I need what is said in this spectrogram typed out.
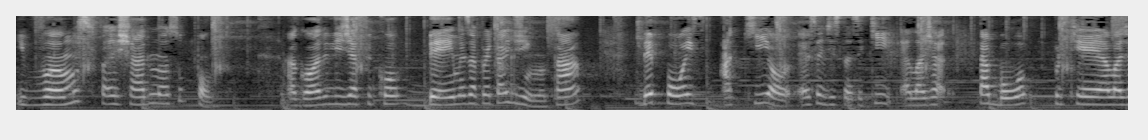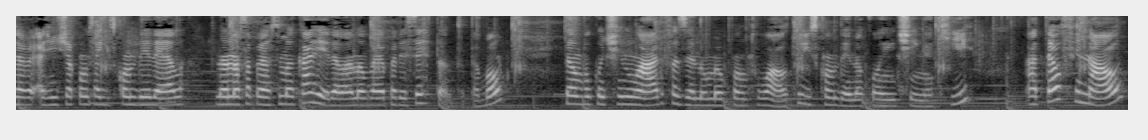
e vamos fechar o nosso ponto. Agora ele já ficou bem mais apertadinho, tá? Depois, aqui, ó, essa distância aqui, ela já tá boa, porque ela já, a gente já consegue esconder ela na nossa próxima carreira, ela não vai aparecer tanto, tá bom? Então, vou continuar fazendo o meu ponto alto e escondendo a correntinha aqui até o final.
